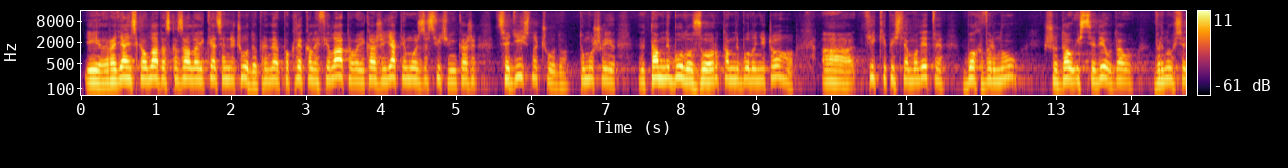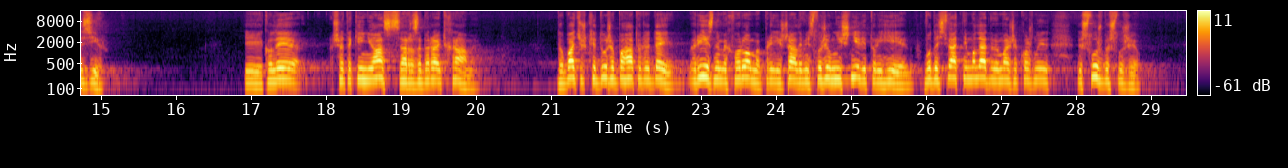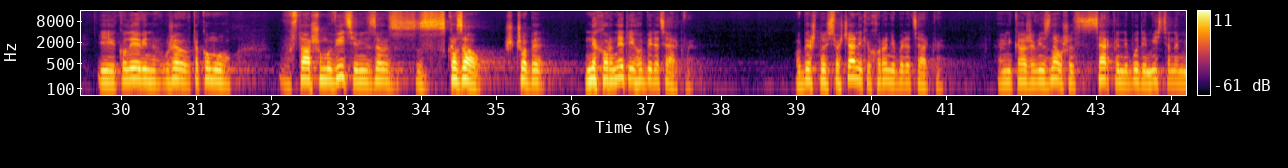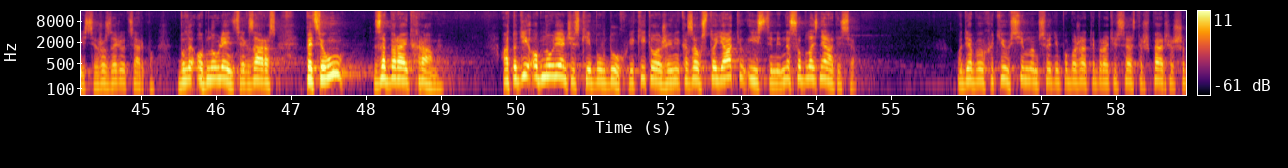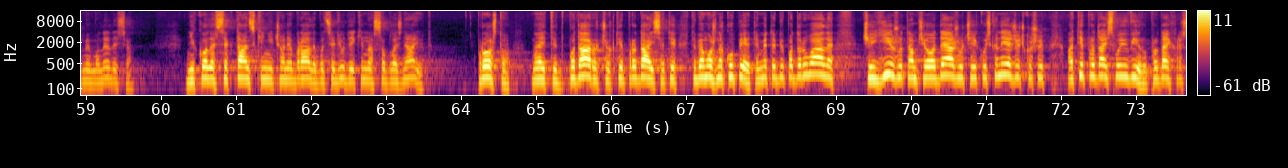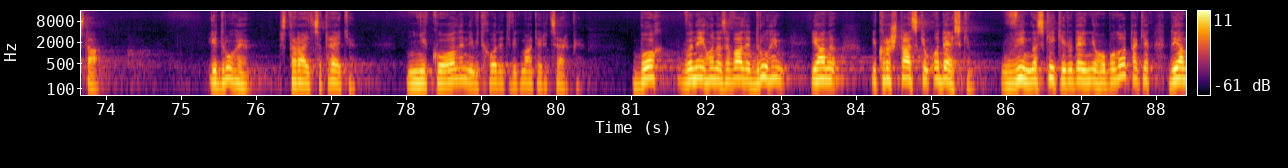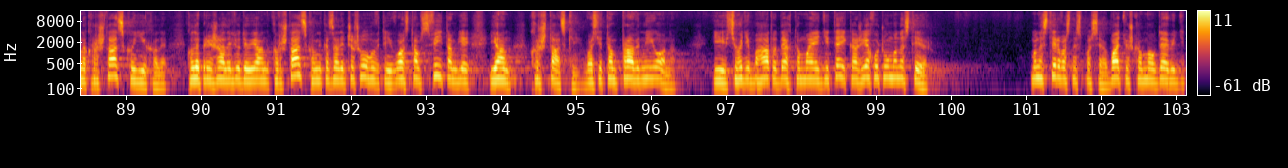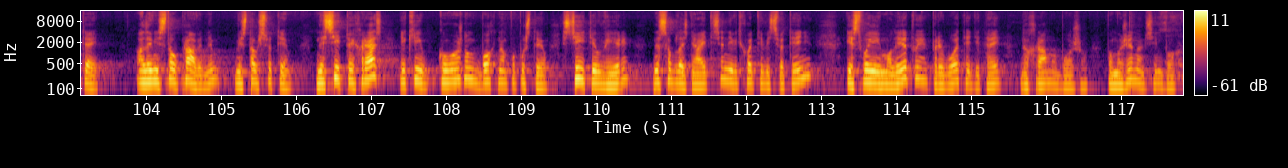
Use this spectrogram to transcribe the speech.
І радянська влада сказала, яке це не чудо. Покликали Філатова і каже, як ти можеш засвідчити? Він каже, це дійсно чудо, тому що там не було зору, там не було нічого. А тільки після молитви Бог вернув, що дав ісцілив, дав, вернувся зір. І коли ще такий нюанс, зараз забирають храми. До батюшки дуже багато людей різними хворобами приїжджали. Він служив в нічній літургії, водосвятні молитви майже кожної служби служив. І коли він вже в такому в старшому віці, він сказав, щоб не хоронити його біля церкви. Обично священники хоронять біля церкви. А він каже, він знав, що з церкви не буде місця на місці, розорю церкву. Були обновленці, як зараз ПЦУ забирають храми. А тоді обновленчий був дух, який теж він казав, стояти в істині, не соблазнятися. От я би хотів всім нам сьогодні побажати, браті і сестри, перше, щоб ми молилися. Ніколи сектантські нічого не брали, бо це люди, які нас соблазняють. Просто, знаєте, подарочок, ти продайся, ти, тебе можна купити. Ми тобі подарували чи їжу, там, чи одежу, чи якусь книжечку, щоб, а ти продай свою віру, продай Христа. І друге, старайся, третє, ніколи не відходити від Матері церкви. Бог, вони його називали другим Іоанном і Кронштадтським Одеським. Він, наскільки людей в нього було, так як до Яна Кронштадтського їхали. Коли приїжджали люди в Яна Кронштадтського, вони казали, чого ви там? У вас там свій там є Ян Кронштадтський, у вас є там праведний Іона. І сьогодні багато дехто має дітей і каже, я хочу в монастир. Монастир вас не спасе. Батюшка мав дев'ять дітей, але він став праведним, він став святим. Несіть той хрест, який кожному Бог нам попустив. Стійте в вірі, не соблазняйтеся, не відходьте від святині і своєю молитвою приводьте дітей до храму Божого. Поможи нам всім Бог.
